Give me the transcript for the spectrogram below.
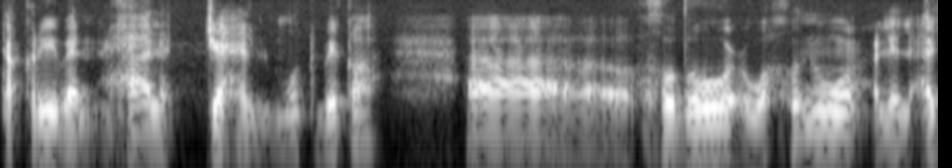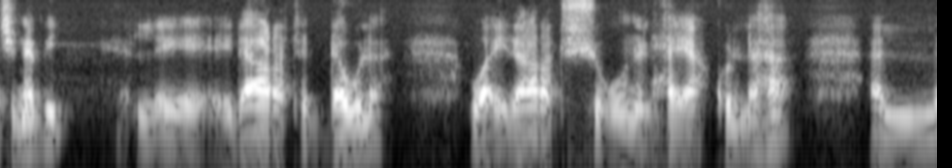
تقريبا حالة جهل مطبقة آه، خضوع وخنوع للأجنبي لإدارة الدولة وإدارة الشؤون الحياة كلها ال-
